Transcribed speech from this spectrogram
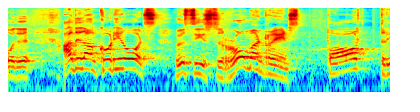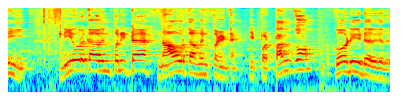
போகுது. அதுதான் Cody Rhodes versus Roman Reigns part three நீ ஒருக்கா வின் பண்ணிட்ட? நான் ஒருக்கா வின் பண்ணிட்டேன். இப்போ தங்கம் கோடிக்கிட்ட இருக்குது.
